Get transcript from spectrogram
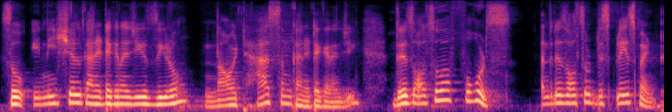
So initial kinetic energy is zero. Now it has some kinetic energy. There is also a force and there is also displacement.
